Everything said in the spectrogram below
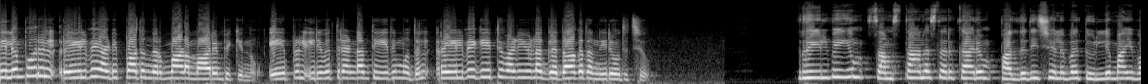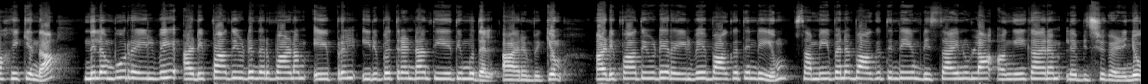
നിലമ്പൂരിൽ റെയിൽവേ അടിപ്പാത നിർമ്മാണം ആരംഭിക്കുന്നു. ഏപ്രിൽ ഇരുപത്തിരണ്ടാം തീയതി മുതൽ റെയിൽവേ ഗേറ്റ് വഴിയുള്ള ഗതാഗതം നിരോധിച്ചു. റെയിൽവേയും സംസ്ഥാന സർക്കാരും പദ്ധതി ചെലവ് തുല്യമായി വഹിക്കുന്ന നിലമ്പൂർ റെയിൽവേ അടിപ്പാതയുടെ നിർമ്മാണം ഏപ്രിൽ ഇരുപത്തിരണ്ടാം തീയതി മുതൽ ആരംഭിക്കും. അടിപ്പാതയുടെ റെയിൽവേ ഭാഗത്തിന്റെയും സമീപന ഭാഗത്തിന്റെയും ഡിസൈനുള്ള അംഗീകാരം ലഭിച്ചു കഴിഞ്ഞു.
